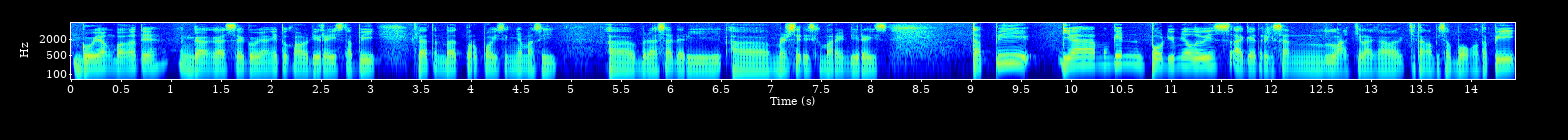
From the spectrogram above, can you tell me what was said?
goyang banget ya, nggak nggak segoyang itu kalau di race tapi kelihatan banget porpoisingnya masih uh, berasa dari uh, Mercedes kemarin di race. Tapi ya mungkin podiumnya Lewis agak terkesan laki lah kalau kita nggak bisa bohong. Tapi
